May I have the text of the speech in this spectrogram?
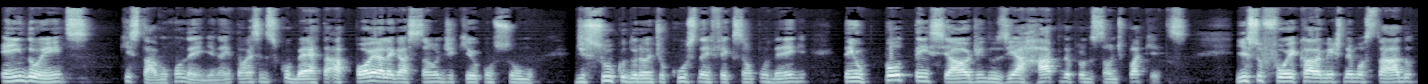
em doentes que estavam com dengue. Né? Então, essa descoberta apoia a alegação de que o consumo de suco durante o curso da infecção por dengue tem o potencial de induzir a rápida produção de plaquetas. Isso foi claramente demonstrado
